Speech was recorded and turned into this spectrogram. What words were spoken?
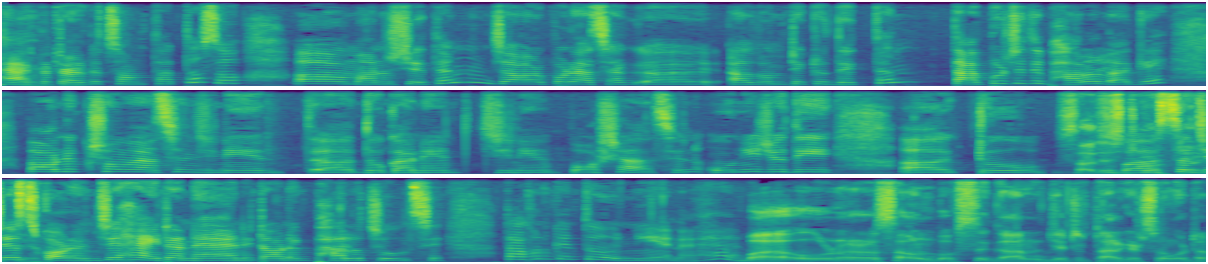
হ্যাঁ একটা টার্গেট সং থাকতো। সো মানুষ যেতেন যাওয়ার পরে আচ্ছা অ্যালবামটা একটু দেখতেন। তারপর যদি ভালো লাগে বা অনেক সময় আছেন যিনি দোকানে যিনি বসা আছেন উনি যদি একটু। সাজেস্ট করেন যে হ্যাঁ এটা নেন এটা অনেক ভালো চলছে। তখন কিন্তু নিয়ে নেয় হ্যাঁ। বা ওনার সাউন্ড বক্সে গান যেটা টার্গেট সং ওটা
